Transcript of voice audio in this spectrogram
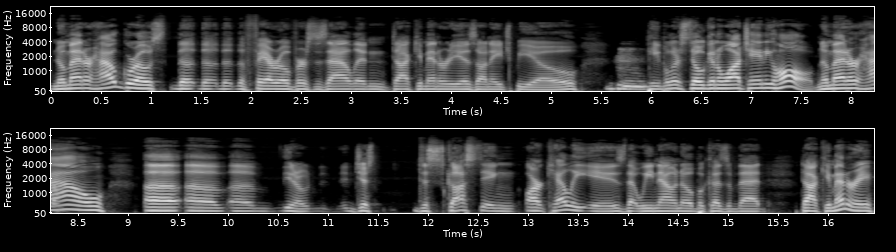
No matter how gross the, the, the, the Farrow versus Allen documentary is on HBO, Mhm. people are still going to watch Annie Hall, no matter how uh, uh, uh, you know, just disgusting R. Kelly is that we now know because of that documentary.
